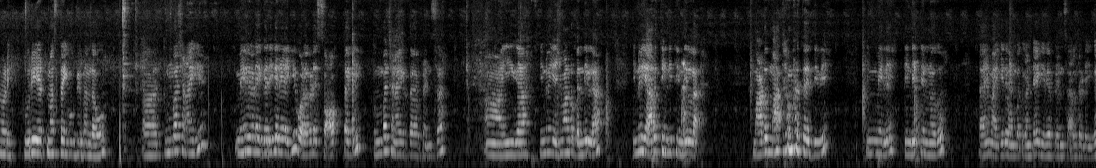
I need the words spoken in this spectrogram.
ನೋಡಿ ಹುರಿ ಎಷ್ಟು ಮಸ್ತಾಗಿ ಉಬ್ಬಿ ಬಂದವು. ತುಂಬ ಚೆನ್ನಾಗಿ ಮೇಲ್ಗಡೆ ಗರಿ ಗರಿಯಾಗಿ ಒಳಗಡೆ ಸಾಫ್ಟಾಗಿ ತುಂಬ ಚೆನ್ನಾಗಿರ್ತವೆ ಫ್ರೆಂಡ್ಸ್ ಈಗ ಇನ್ನೂ ಯಜಮಾನ್ರು ಬಂದಿಲ್ಲ. ಇನ್ನೂ ಯಾರೂ ತಿಂಡಿ ತಿಂದಿಲ್ಲ. ಮಾಡೋದು ಮಾತ್ರ ಮಾಡ್ತಾ ಇದ್ದೀವಿ. ಇನ್ಮೇಲೆ ತಿಂಡಿ ತಿನ್ನೋದು ಟೈಮ್ ಆಗಿದೆ, ಒಂಬತ್ತು ಗಂಟೆ ಆಗಿದೆ ಫ್ರೆಂಡ್ಸ್ ಆಲ್ರೆಡಿ ಈಗ.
